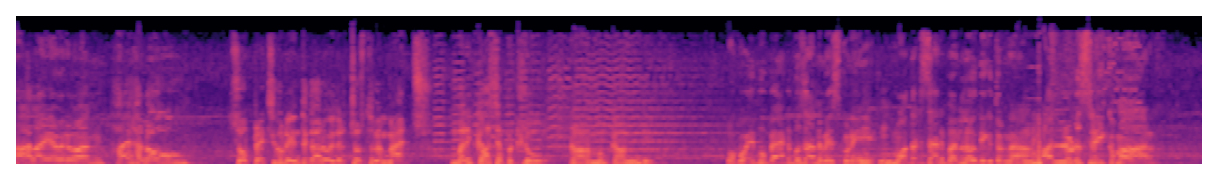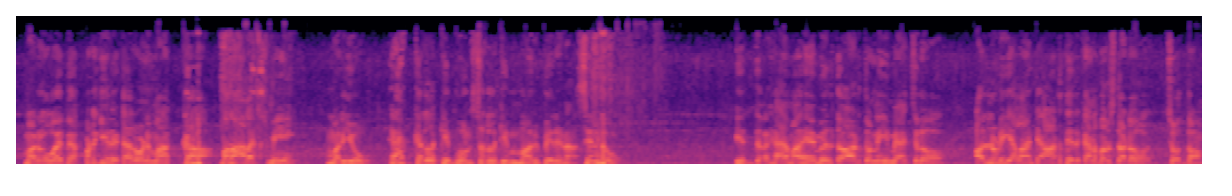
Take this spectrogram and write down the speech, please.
Hello everyone hi hello so ప్రేక్షకులు ఎంతగానో ఎదురు చూస్తున్న మ్యాచ్ మరి కాసేపట్లో ప్రారంభం కానుంది. ఒకవైపు బ్యాట్ భుజాన్ని వేసుకుని మొదటిసారి బరిలోకి దిగుతున్న అల్లుడు శ్రీకుమార్ మరోవైపు ఎప్పటికీ రిటైర్ అని మా అక్క మహాలక్ష్మి మరియు హ్యాకర్లకి బౌన్సర్లకి మారుపేరిన సింధు. ఇద్దరు హేమ హేమిలతో ఆడుతున్న ఈ మ్యాచ్లో అల్లుడు ఎలాంటి ఆట తీరు కనబరుస్తాడో చూద్దాం.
